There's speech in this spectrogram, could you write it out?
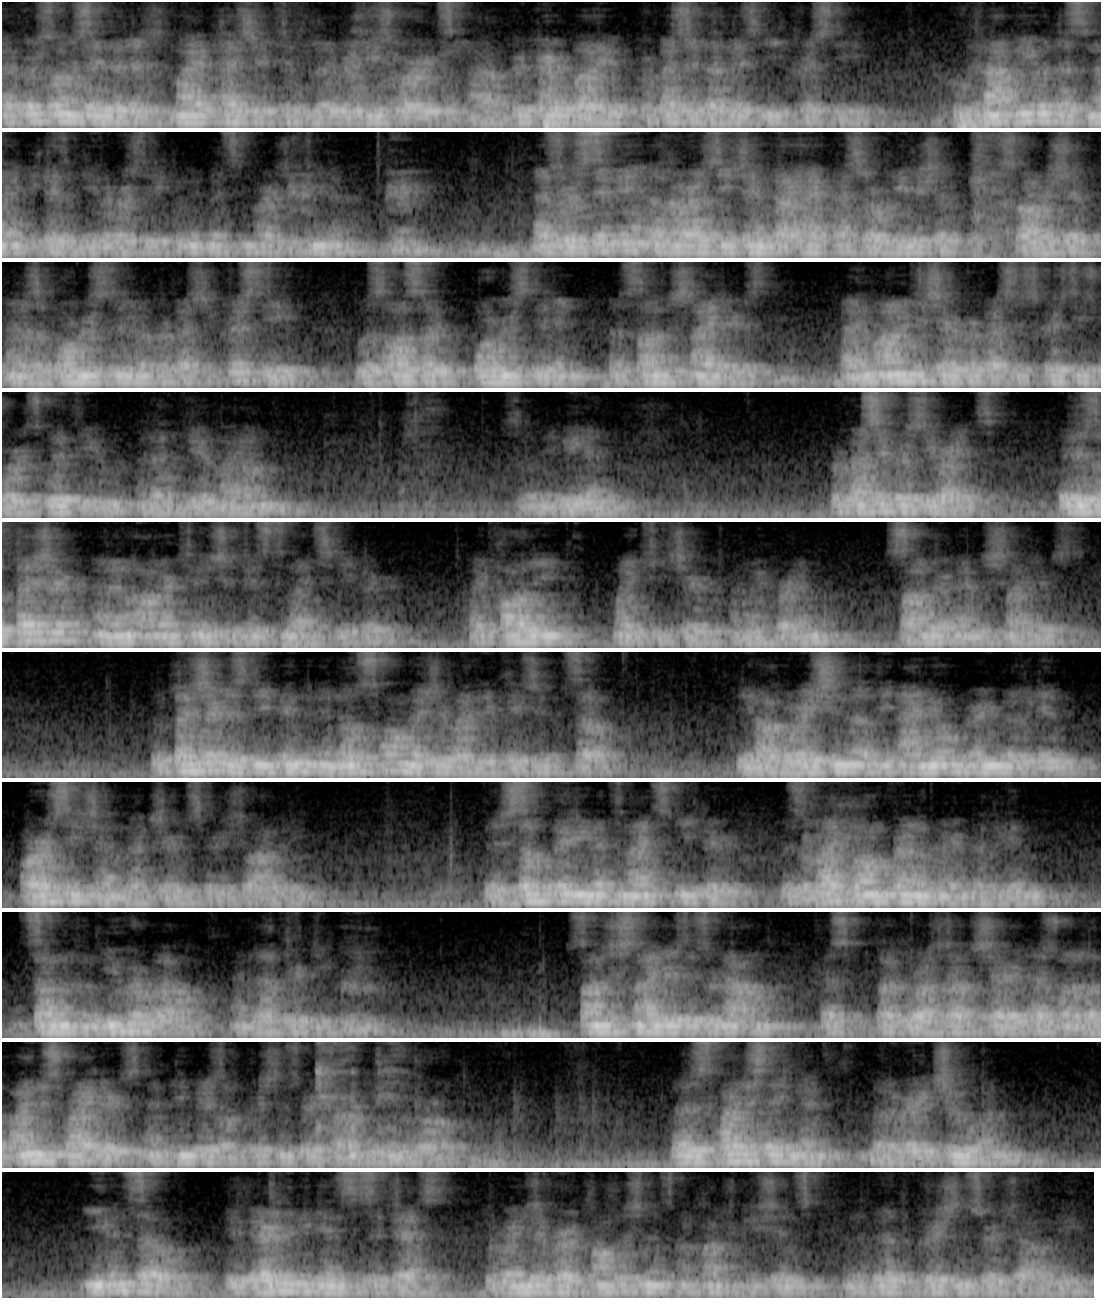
I first want to say that it is my pleasure to deliver these words uh, prepared by Professor Douglas E. Christie, who could not be with us tonight because of university commitments in Argentina. As a recipient of the RSHM GIHAC Pastoral Leadership Scholarship and as a former student of Professor Christie, who was also a former student of Sandra Schneiders', I am honored to share Professor Christie's words with you and then a few of my own. So let me begin. Professor Christie writes, It is a pleasure and an honor to introduce tonight's speaker, my colleague, my teacher, and my friend, Sandra M. Schneiders. The pleasure is deepened in no small measure by the occasion itself, the inauguration of the annual Mary Milligan RSHM Lecture in Spirituality. It is so fitting that tonight's speaker is a lifelong friend of Mary Milligan, someone who knew her well and loved her deeply. Sandra Schneiders is renowned, as Dr. Rothschild shared, as one of the finest writers and thinkers on Christian spirituality in the world. That is quite a statement, but a very true one. Even so, it barely begins to suggest the range of her accomplishments and contributions in the field of Christian spirituality.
